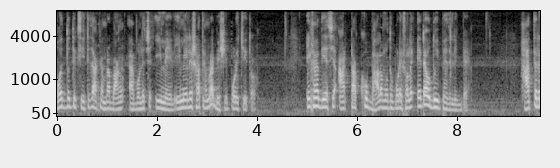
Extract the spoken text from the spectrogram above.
বৈদ্যুতিক চিঠি তাকে আমরা বাংলা বলেছে ইমেইল ইমেইলের সাথে আমরা বেশি পরিচিত। এখানে দিয়েছে আটটা, খুব ভালো মতো পড়ে ফেলো। এটাও দুই পেজ লিখবে। হাতের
